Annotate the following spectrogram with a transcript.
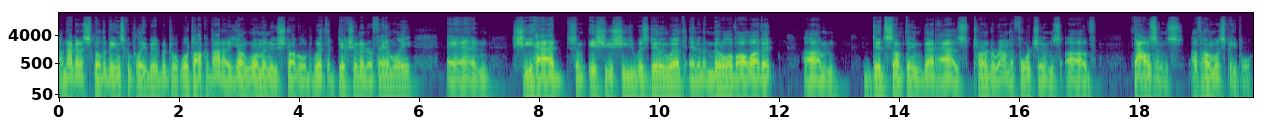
i'm not going to spill the beans completely but we'll talk about a young woman who struggled with addiction in her family and she had some issues she was dealing with and in the middle of all of it um, did something that has turned around the fortunes of thousands of homeless people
